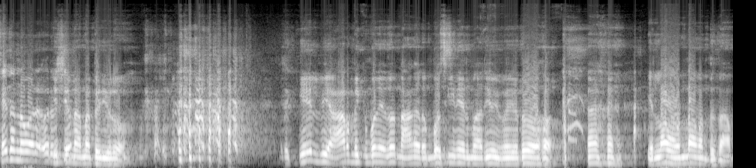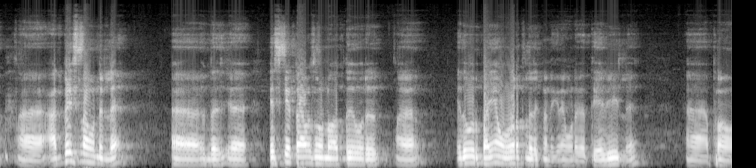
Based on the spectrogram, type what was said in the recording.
சேதன் ஒரு ஒரு விஷயம்? நான் பெரியவரோ? இந்த கேள்வி ஆரம்பிக்கும் போது ஏதோ நாங்க ரொம்ப சீனியர் மாதிரியும் இவன் ஏதோ எல்லாம் ஒண்ணா வந்துதான். அட்வைஸ்லாம் ஒன்றும் இல்லை. இந்த எஸ்கே டிராவல்ஸ் ஒன்று வந்து ஒரு ஏதோ ஒரு பயம் ஓரத்தில் இருக்குன்னு நினைக்கிறேன். உனக்கு தேவையே இல்லை அப்புறம்.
